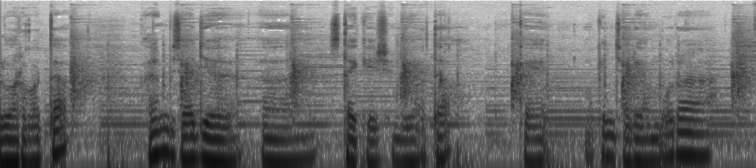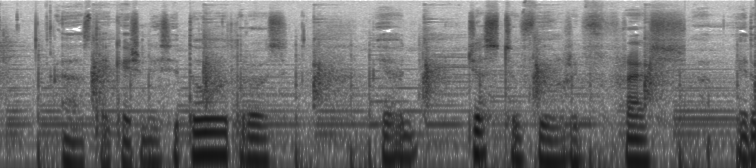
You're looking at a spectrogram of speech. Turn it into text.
luar kota kalian bisa aja uh, staycation di hotel. Kayak mungkin cari yang murah uh, staycation di situ terus ya just to feel refresh itu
